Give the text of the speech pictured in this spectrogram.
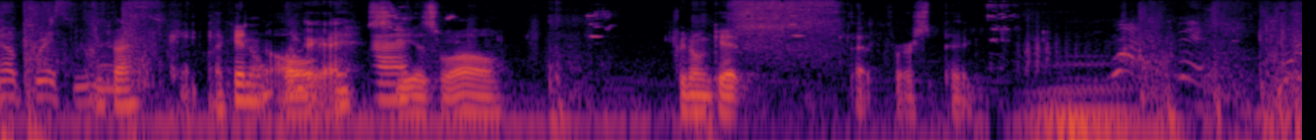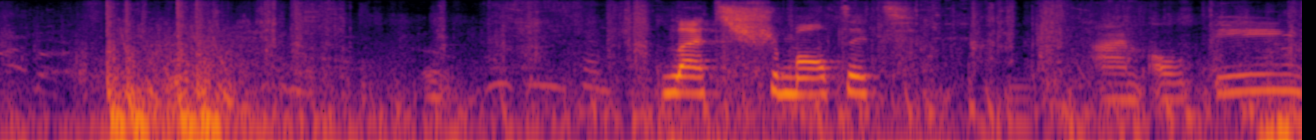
Okay. Okay. I can ult Okay. C as well. If we don't get that first pick. Let's schmalt it. I'm ulting.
